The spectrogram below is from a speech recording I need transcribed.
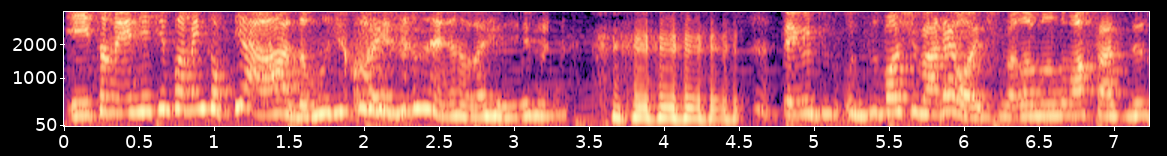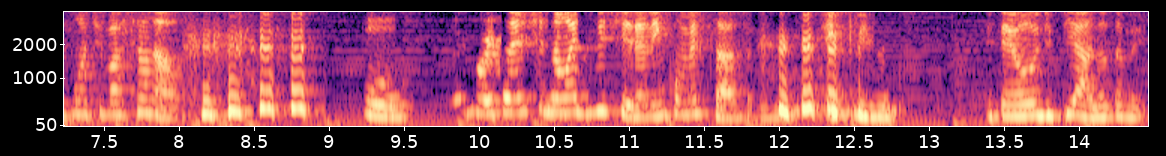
E também a gente implementou piada, um monte de coisa nela aí, né? Tem o, des o desmotivar é ótimo, ela manda uma frase desmotivacional. tipo, o importante não é desistir, é nem começar. tá? É incrível. E tem o de piada também.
